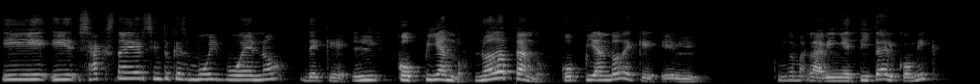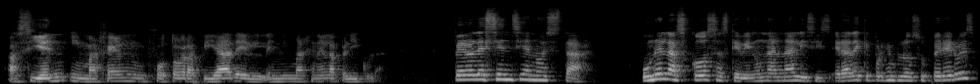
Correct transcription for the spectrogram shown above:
Y, y Zack Snyder siento que es muy bueno de que copiando, no adaptando, copiando de que el, ¿cómo se llama? La viñetita del cómic, así en imagen, fotografía del, en imagen en la película. Pero la esencia no está. Una de las cosas que viene un análisis era de que, por ejemplo, los superhéroes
